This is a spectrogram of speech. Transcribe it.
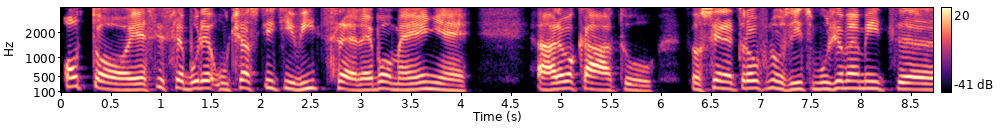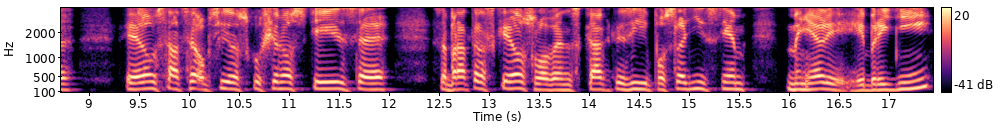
O to, jestli se bude účastnit více nebo méně advokátů, to si netroufnu říct, můžeme mít eh, jenom snad se opřít zkušenosti ze, z bratrského Slovenska, kteří poslední s ním měli hybridní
